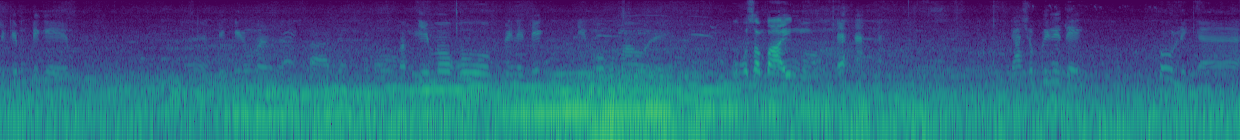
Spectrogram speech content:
Tikim-tikim. Eh, Tikim man. Pag di mo ko pinitik, di mo ko mahuli. Ubus ang pain mo. Kaso pinitik, huli ka.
